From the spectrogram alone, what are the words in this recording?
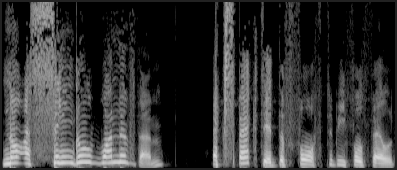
not a single one of them expected the fourth to be fulfilled.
